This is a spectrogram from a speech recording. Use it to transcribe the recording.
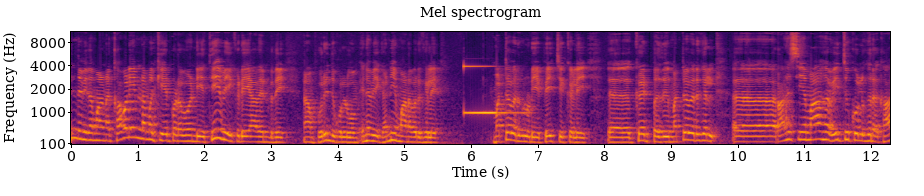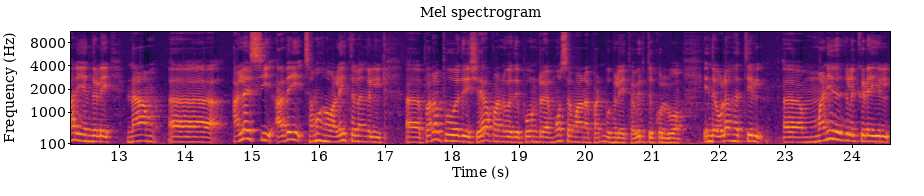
இந்த விதமான கவலையும் நமக்கு ஏற்பட வேண்டிய தேவை கிடையாது என்பதை நாம் புரிந்து கொள்வோம். எனவே கண்ணியமானவர்களே மற்றவர்களுடைய பேச்சுக்களை கேட்பது மற்றவர்கள் ரகசியமாக வைத்துக்கொள்கிற காரியங்களை நாம் அலசி அதை சமூக வலைத்தளங்களில் பரப்புவது ஷேர் பண்ணுவது போன்ற மோசமான பண்புகளை தவிர்த்து கொள்வோம். இந்த உலகத்தில் மனிதர்களுக்கிடையில்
